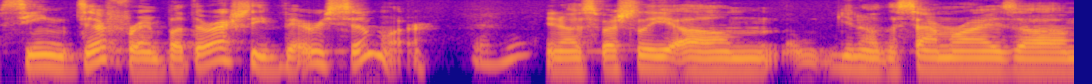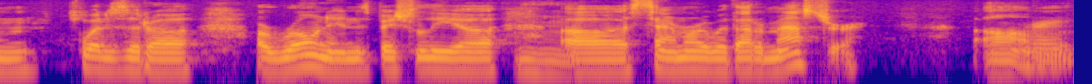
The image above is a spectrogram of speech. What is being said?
seem different, but they're actually very similar. You know, especially um, you know the samurais. Um, what is it? A a ronin is basically a, a samurai without a master. Um, Right.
